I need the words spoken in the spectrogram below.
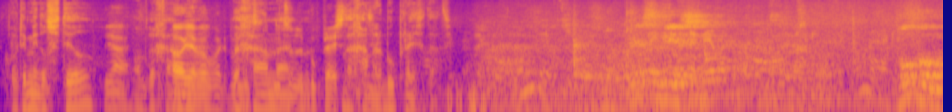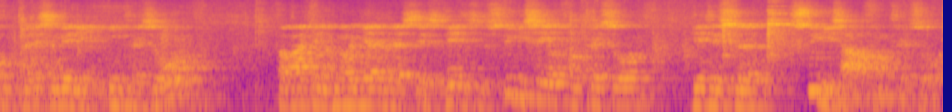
Het wordt inmiddels stil, Ja. want we gaan, Oh ja, we worden- we we moeten- gaan, naar de boekpresentatie. We gaan naar de boekpresentatie. Welkom bij deze middag in. Van wat je nog nooit eerder wist is, dit is de studieceel van Tresor. Dit is de studiezaal van Tresor.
